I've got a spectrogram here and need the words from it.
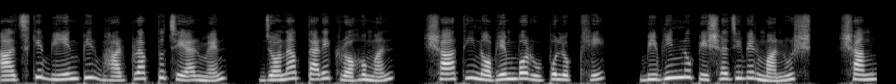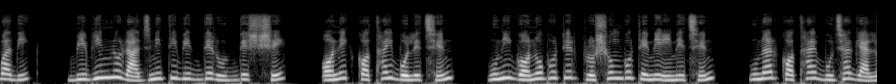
আজকে বিএনপির ভারপ্রাপ্ত চেয়ারম্যান জনাব তারেক রহমান সাতই নভেম্বর উপলক্ষে বিভিন্ন পেশাজীবের মানুষ, সাংবাদিক, বিভিন্ন রাজনীতিবিদদের উদ্দেশ্যে অনেক কথাই বলেছেন, উনি গণভোটের প্রসঙ্গ টেনে এনেছেন, উনার কথায় বোঝা গেল,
